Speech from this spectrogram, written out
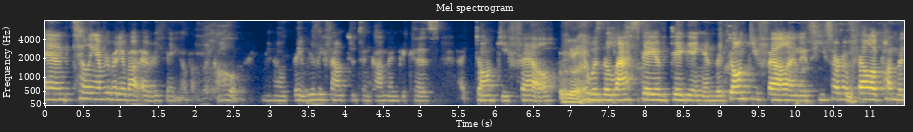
and telling everybody about everything about like, oh, you know, they really found Tutankhamun because a donkey fell. Right. It was the last day of digging and the donkey fell and it's, he sort of fell upon the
